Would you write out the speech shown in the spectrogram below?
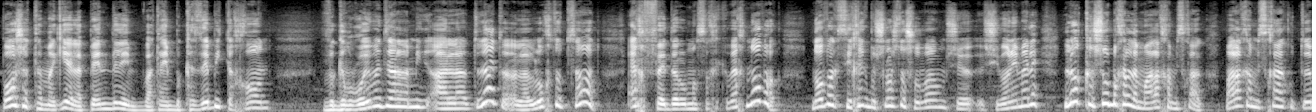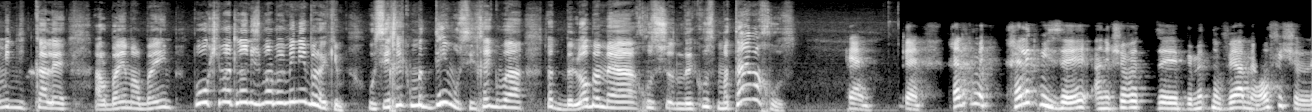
פה שאתה מגיע לפנדלים ואתה עם כזה ביטחון, וגם רואים את זה על. על, את יודעת, על הלוח תוצאות. איך פדר משחק ואיך נובק. נובק שיחק בשלושת השוברים שוויונים האלה, לא קשור בכלל למהלך המשחק. מהלך המשחק הוא תמיד נתקע ל-40-40, פה הוא כמעט לא נשבר במיני ברקים. הוא שיחק מדהים, הוא שיחק ב... את יודעת, לא ב-100% של ריכוז, 200%. כן, כן. חלק, חלק מזה, אני חושבת, זה באמת נובע מהאופי של,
